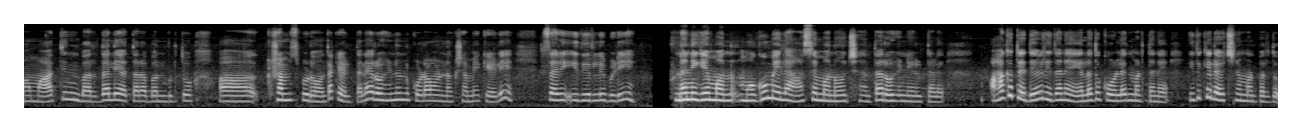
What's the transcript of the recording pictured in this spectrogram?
ಆ ಮಾತಿನ ಬರ್ದಲ್ಲಿ ಆ ಥರ ಬಂದ್ಬಿಡ್ತು ಕ್ಷಮಿಸ್ಬಿಡು ಅಂತ ಕೇಳ್ತಾನೆ. ರೋಹಿಣಿನೂ ಕೂಡ ಅವಳನ್ನ ಕ್ಷಮೆ ಕೇಳಿ, ಸರಿ, ಇದಿರಲಿ ಬಿಡಿ. ನನಗೆ ಮನ್, ಮಗು ಮೇಲೆ ಆಸೆ ಮನೋಜ್ ಅಂತ ರೋಹಿಣಿ ಹೇಳ್ತಾಳೆ. ಆಗುತ್ತೆ, ದೇವ್ರು ಇದ್ದಾನೆ ಎಲ್ಲದಕ್ಕೂ ಒಳ್ಳೇದು ಮಾಡ್ತಾನೆ. ಇದಕ್ಕೆಲ್ಲ ಯೋಚನೆ ಮಾಡಬಾರ್ದು.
